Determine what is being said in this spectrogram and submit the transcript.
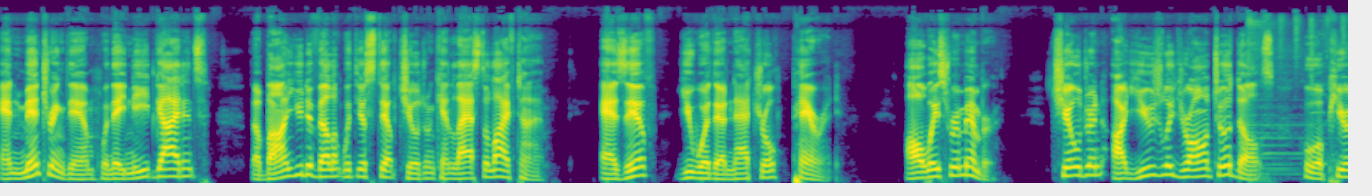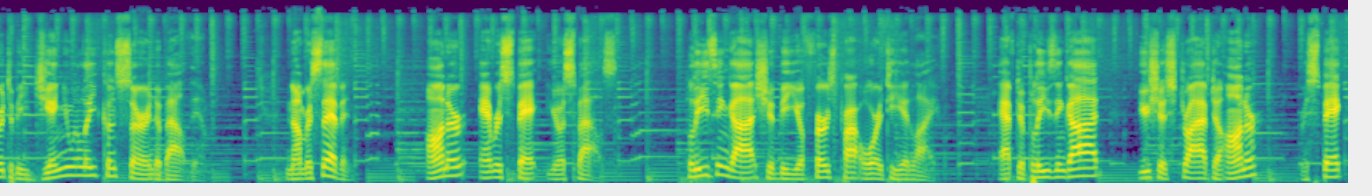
and mentoring them when they need guidance, the bond you develop with your stepchildren can last a lifetime, as if you were their natural parent. Always remember, children are usually drawn to adults who appear to be genuinely concerned about them. Number seven, honor and respect your spouse. Pleasing God should be your first priority in life. After pleasing God, you should strive to honor, respect,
